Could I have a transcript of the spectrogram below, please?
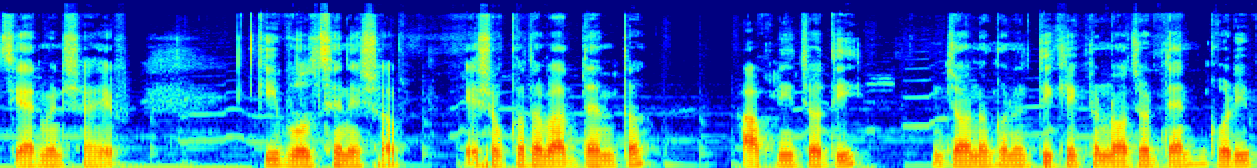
চেয়ারম্যান সাহেব, কি বলছেন এসব? এসব কথা বাদ দেন তো। আপনি যদি জনগণের দিকে একটু নজর দেন, গরিব,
